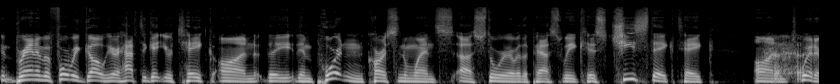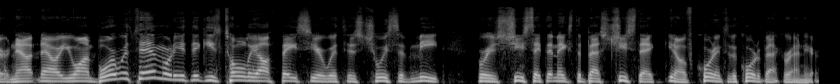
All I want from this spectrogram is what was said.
Brandon, before we go here, I have to get your take on the, the important Carson Wentz uh, story over the past week, his cheesesteak take on Twitter. now, now, are you on board with him, or do you think he's totally off base here with his choice of meat for his cheesesteak that makes the best cheesesteak, you know, according to the quarterback around here?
